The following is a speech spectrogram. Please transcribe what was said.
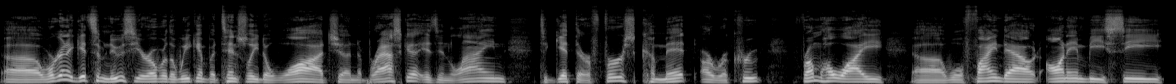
uh, we're going to get some news here over the weekend potentially to watch. Uh, Nebraska is in line to get their first commit or recruit from Hawaii. Uh, we'll find out on NBC.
